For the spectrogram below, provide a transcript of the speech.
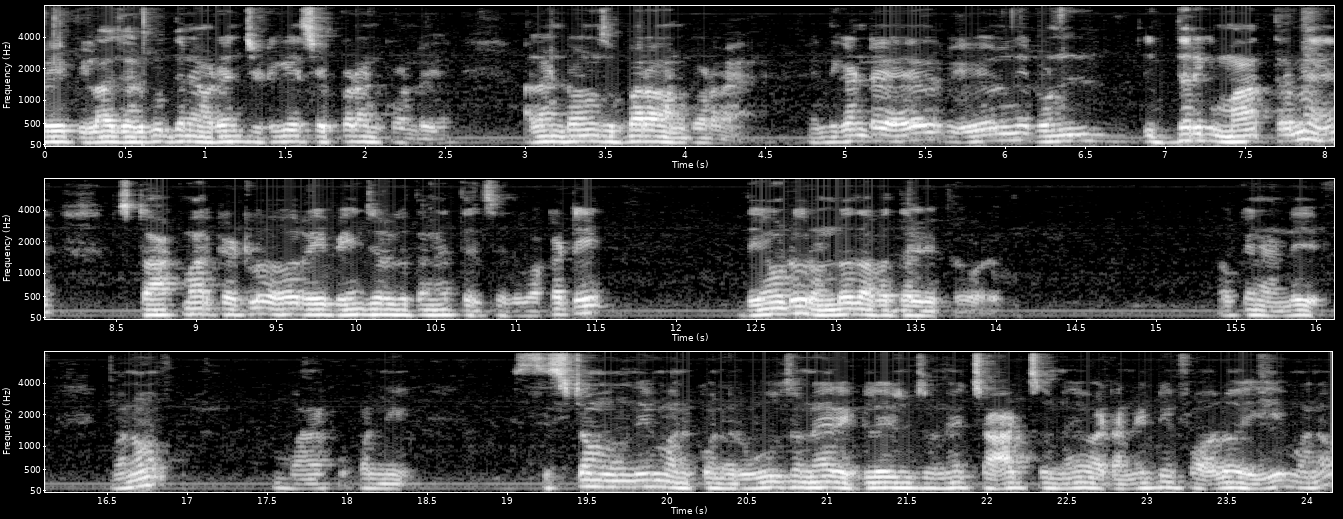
రేపు ఇలా జరుగుద్దని ఎవరైనా చిటికేసి చెప్పాడనుకోండి, వాళ్ళని సుబ్బారావు అనుకోవడమే. ఎందుకంటే వీళ్ళని రెండు ఇద్దరికి మాత్రమే స్టాక్ మార్కెట్‌లో రేపు ఏం జరుగుతుందనేది తెలిసేది. ఒకటి దేవుడు, రెండోది అబద్ధాలు చెప్పేవాడు. ఓకేనండి అండి. మనం మనకు కొన్ని సిస్టమ్ ఉంది. మనకు కొన్ని రూల్స్ ఉన్నాయి, రెగ్యులేషన్స్ ఉన్నాయి, చార్ట్స్ ఉన్నాయి. వాటన్నిటిని ఫాలో అయ్యి మనం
